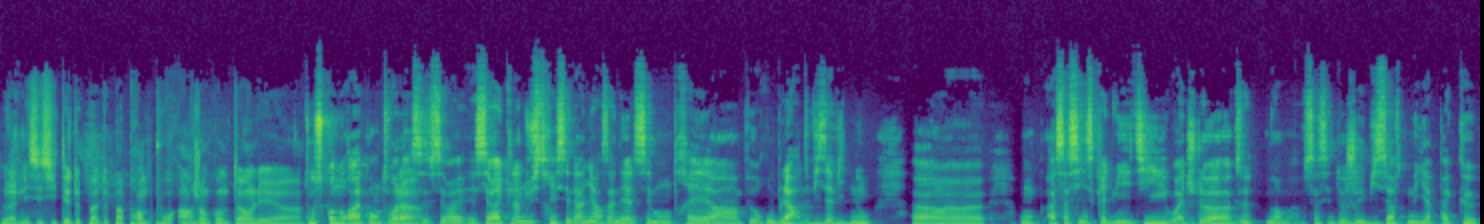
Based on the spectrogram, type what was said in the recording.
de la nécessité de pas de pas prendre pour argent comptant les euh, tout ce qu'on nous raconte voilà, c'est vrai. Et c'est vrai que l'industrie ces dernières années elle s'est montrée un peu roublarde vis-à-vis de nous. Euh, Assassin's Creed Unity Watch Dogs bon, bah, ça c'est deux jeux Ubisoft mais il n'y a pas que.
